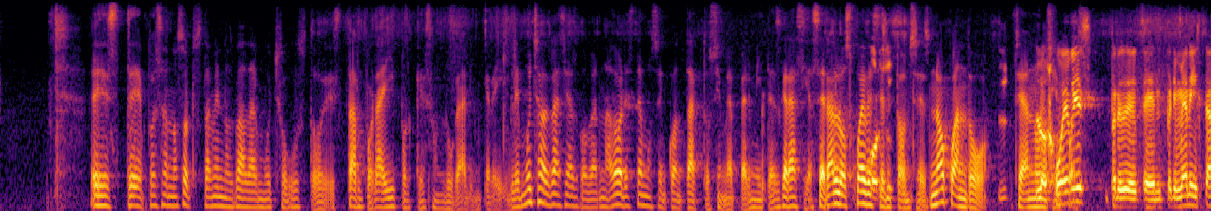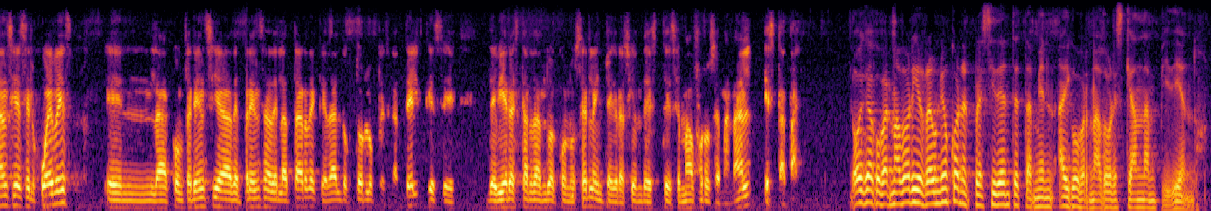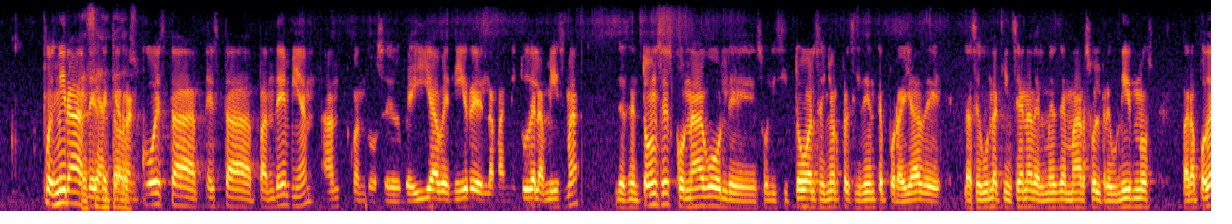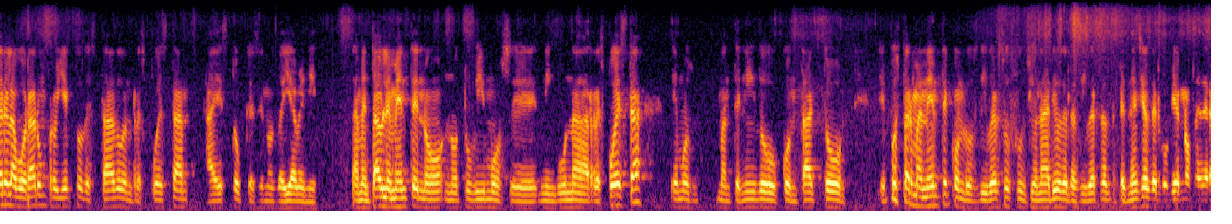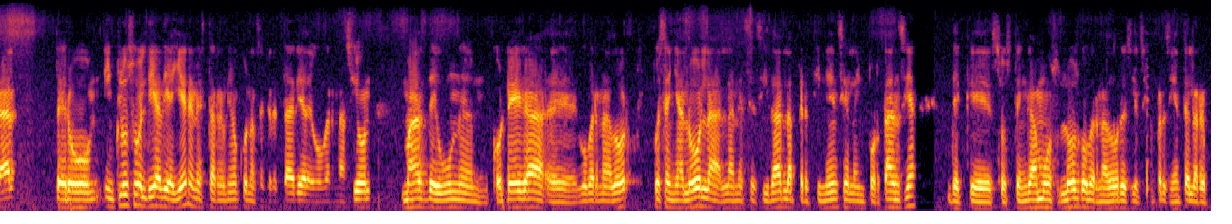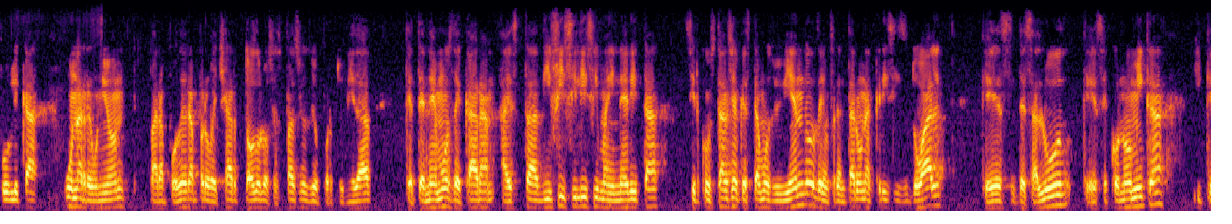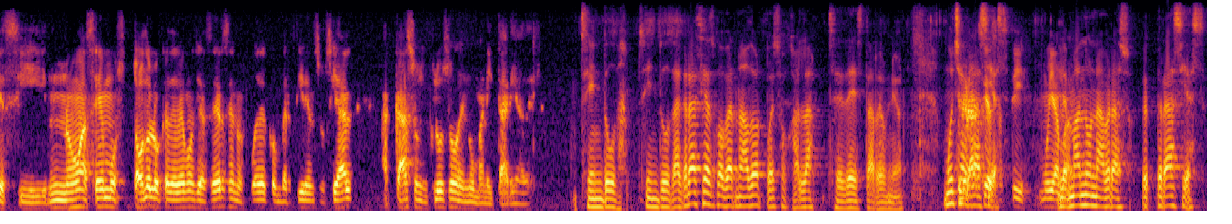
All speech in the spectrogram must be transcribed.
este, pues a nosotros también nos va a dar mucho gusto estar por ahí porque es un lugar increíble. Muchas gracias, gobernador. Estemos en contacto, si me permites. Gracias. Será los jueves entonces, ¿no? Cuando se Los jueves, en primera instancia es el jueves, en la conferencia de prensa de la tarde que da el doctor López Gatel, que se debiera estar dando a conocer la integración de este semáforo semanal estatal. Oiga, gobernador, y reunión con el presidente también hay gobernadores que andan pidiendo. Pues mira, desde que arrancó esta, esta pandemia, cuando se veía venir eh, la magnitud de la misma, desde entonces Conago le solicitó al señor presidente por allá de la segunda quincena del mes de marzo el reunirnos para poder elaborar un proyecto de Estado en respuesta a esto que se nos veía venir. Lamentablemente no, no tuvimos eh, ninguna respuesta, hemos mantenido contacto eh, pues permanente con los diversos funcionarios de las diversas dependencias del gobierno federal, pero incluso el día de ayer en esta reunión con la secretaria de gobernación, más de un em, colega eh, gobernador, pues señaló la, la necesidad, la pertinencia, la importancia de que sostengamos los gobernadores y el señor presidente de la República una reunión para poder aprovechar todos los espacios de oportunidad que tenemos de cara a esta dificilísima, inédita circunstancia que estamos viviendo, de enfrentar una crisis dual, que es de salud, que es económica, y que si no hacemos todo lo que debemos de hacer, se nos puede convertir en social, acaso incluso en humanitaria. Sin duda, sin duda. Gracias, gobernador. Pues ojalá se dé esta reunión. Muchas gracias. Gracias a ti, muy amable. Le mando un abrazo. Gracias.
